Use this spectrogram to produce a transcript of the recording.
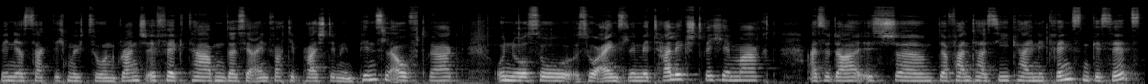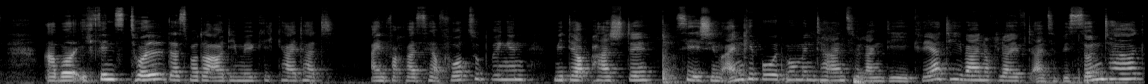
wenn ihr sagt, ich möchte so einen Grunge-Effekt haben, dass ihr einfach die Paste mit dem Pinsel auftragt und nur so, so einzelne Metallic-Striche macht. Also da ist äh, der Fantasie keine Grenzen gesetzt. Aber ich finde es toll, dass man da auch die Möglichkeit hat, einfach was hervorzubringen mit der Paste. Sie ist im Angebot momentan, solange die Kreativa noch läuft, also bis Sonntag.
